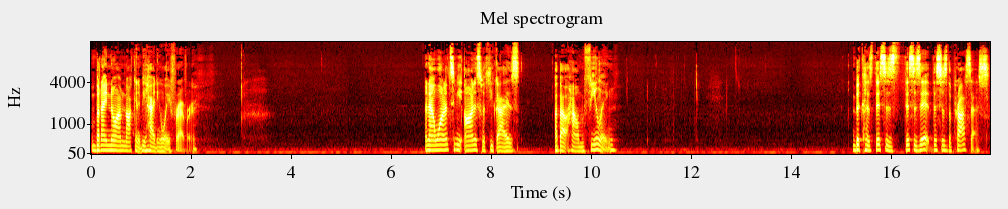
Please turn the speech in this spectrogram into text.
But I know I'm not going to be hiding away forever. And I wanted to be honest with you guys about how I'm feeling. Because this is this is it. This is the process.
